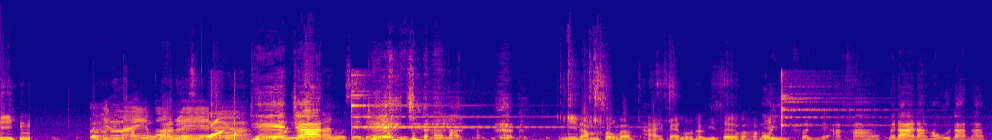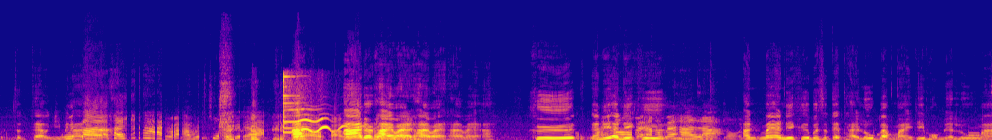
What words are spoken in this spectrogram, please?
จริง เห็นไหมตาแดงสีแดงอะเท่จัดตาหนูสีแดเท่งจัดนี่ทำทรงแบบถ่ายแฟนลงทวิตเตอร์ป่ะครับโอ้เนี่ยยเขินเลยอะครับไม่ได้นะเขาอึดอัดนะแซวอย่างนี้อุ้ไม่ยได้ตานะใครถ่ายวะไม่สวยเลยอะอะปากอะเดี๋ยวถ่ายใหม่ถ่ายใหม่ถ่ายใหม่อะคืออันนี้อันนี้คือไม่ทันละอันไม่อันนี้คือเป็นสเต็ปถ่ายรูปแบบใหม่ที่ผมเรียนรู้มา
